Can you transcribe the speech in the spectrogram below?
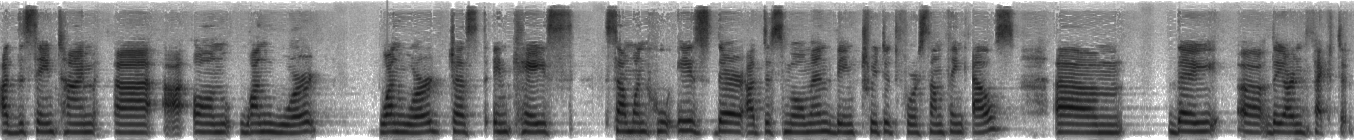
at the same time uh, on one ward one word just in case someone who is there at this moment being treated for something else um, they uh, they are infected.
